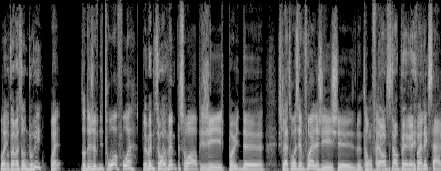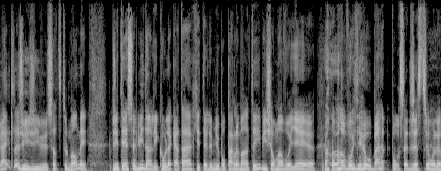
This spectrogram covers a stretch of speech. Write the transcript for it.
ouais. Contravention de bruit? ouais. Ils sont déjà venus trois fois. Le même soir? Le même soir. Puis j'ai pas eu de. La troisième fois, là, j'ai. Mettons, fallait, que, fallait que ça arrête. là. J'ai sorti tout le monde, mais j'étais celui dans les colocataires qui était le mieux pour parlementer. Puis on m'envoyait euh, on m'envoyait au bat pour cette gestion-là.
